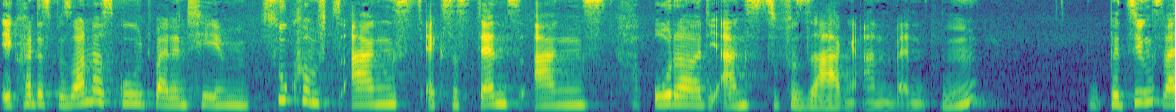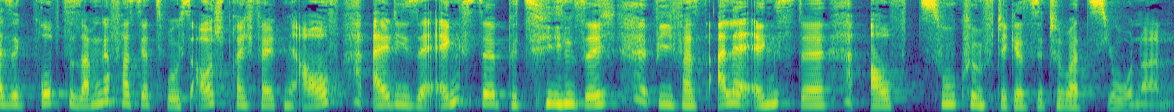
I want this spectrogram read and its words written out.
Ihr könnt es besonders gut bei den Themen Zukunftsangst, Existenzangst oder die Angst zu versagen anwenden. Beziehungsweise grob zusammengefasst, jetzt wo ich es ausspreche, fällt mir auf, all diese Ängste beziehen sich, wie fast alle Ängste, auf zukünftige Situationen.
